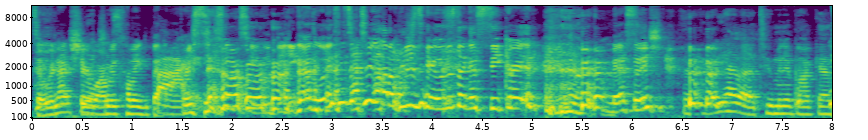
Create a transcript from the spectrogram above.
So we're not sure Which why we're is coming back for season two. You guys what is season two? I don't understand. Was this like a secret message? we have a two minute podcast.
